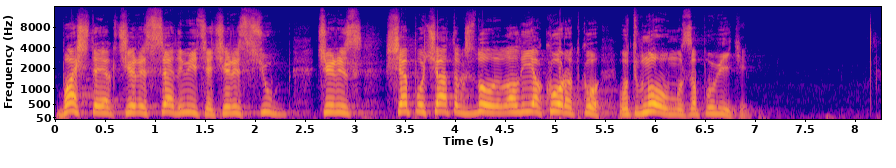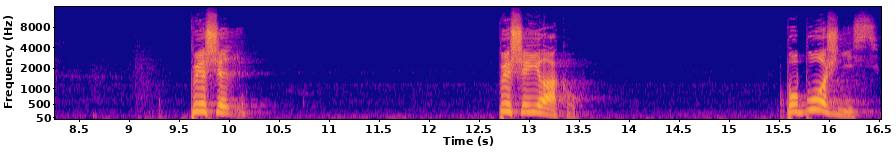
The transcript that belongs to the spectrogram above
Бачите, як через все, дивіться, через всю, через ще початок знову, але я коротко, от в новому заповіті. Пише, пише Яков. Побожність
